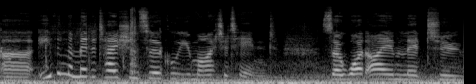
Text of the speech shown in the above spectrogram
uh, even the meditation circle you might attend. So, what I am led to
